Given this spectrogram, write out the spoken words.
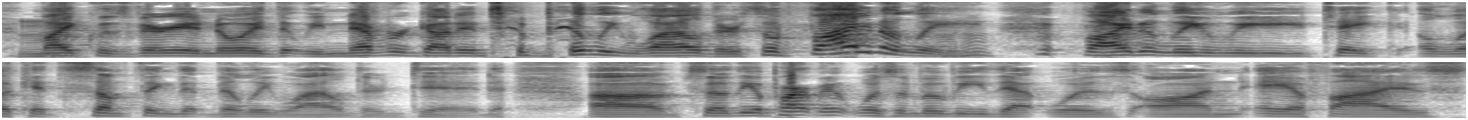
mm. Mike was very annoyed that we never got into Billy Wilder. So finally, mm-hmm. finally we take a look at something that Billy Wilder did. Uh, so The Apartment was a movie that was on AFI's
